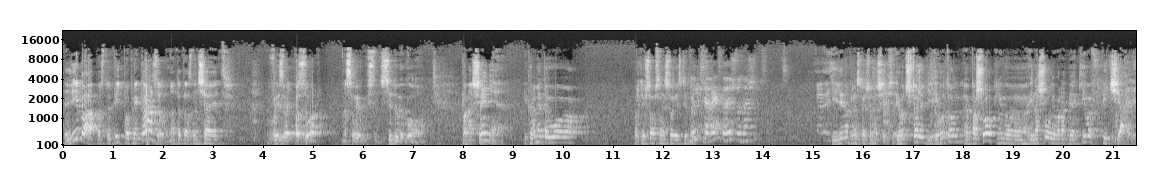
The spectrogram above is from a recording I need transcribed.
Либо поступить по приказу, но это означает вызвать позор на свою седую голову, поношение, и кроме того, против собственной совести Ну, или пойти. собрать сказать, что он ошибся. Или, например, сказать, что он ошибся. И вот что же делать? И вот он э, пошел к нему э, и нашел его раби Акива в печали.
